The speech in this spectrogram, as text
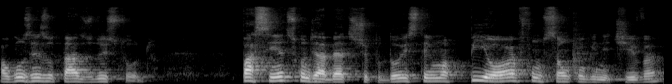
Alguns resultados do estudo. Pacientes com diabetes tipo 2 têm uma pior função cognitiva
